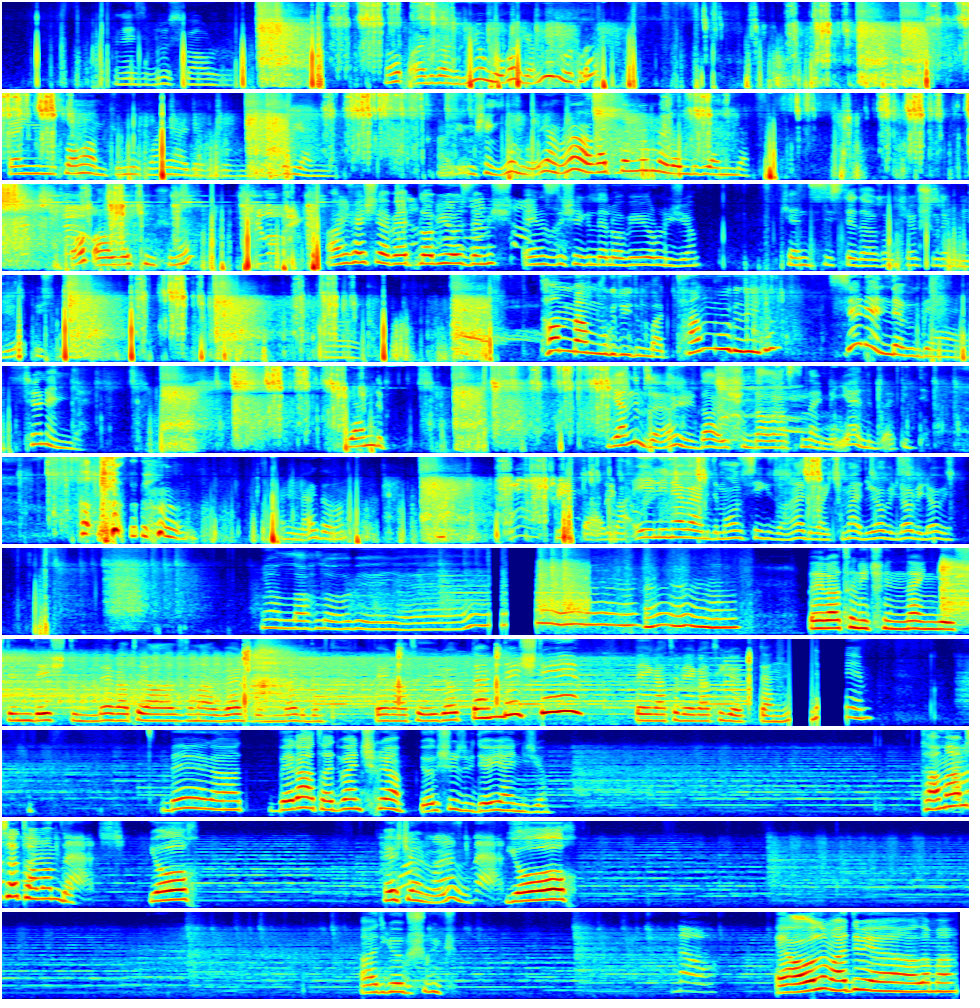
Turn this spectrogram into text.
Rezil Yusuf'a olur. Hop hadi bakayım. Yumruk hocam yumrukla. Ben yumruklamam. Yumruk manyağı dedim. Bir yanında. Hadi şey yumruk yumruk. Ha yumruk öldü bir yanında. Hop al bakayım şunu. Arkadaşlar ben lobiyi özlemiş. En hızlı şekilde lobiye yollayacağım. Kendisi istedi arkadaşlar. Şuradan geliyor. Üstüne. Ha. Tam ben vurduydum bak. Tam vurduydum. Sen ende vurdu. Sen ende. Yendim. Yendim zaten. Daha işin dalgasındayım ben. Yendim zaten. Bitti. Hani nerede lan? Bak. Eline verdim 18 10. Hadi bakayım hadi lobi lobi lobi. Yallah lobiye. Berat'ın içinden geçtim deştim. Berat'ı ağzıma verdim verdim. Berat'ı götten deştim. Berat'ı Berat'ı götten deştim. Berat. Berat hadi ben çıkıyorum. Görüşürüz videoyu yayınlayacağım. Tamamsa tamam de. Yok. Hiç canım öyle mi? Yok. Hadi görüşürüz. No. E oğlum hadi be ya ağlama.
